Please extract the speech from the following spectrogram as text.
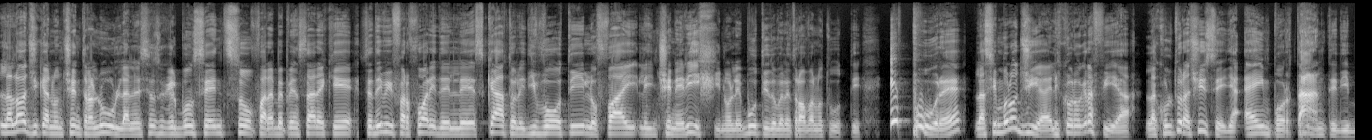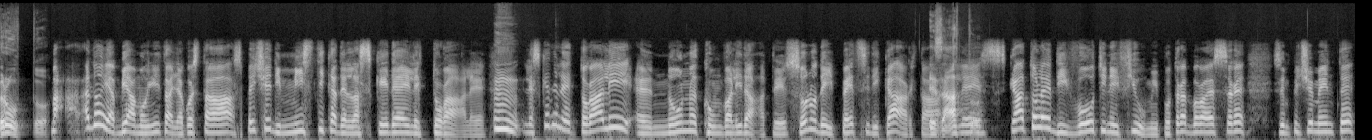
la logica non c'entra nulla, nel senso che il buonsenso farebbe pensare che se devi far fuori delle scatole di voti, lo fai, le incenerisci, non le butti dove le trovano tutti. Eppure la simbologia e l'iconografia, la cultura ci insegna, è importante di brutto. Ma noi abbiamo in Italia questa specie di mistica della scheda elettorale. Mm. Le schede elettorali eh, non convalidate sono dei pezzi di carta. Esatto. Le scatole di voti nei fiumi potrebbero essere semplicemente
